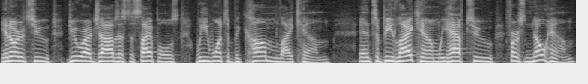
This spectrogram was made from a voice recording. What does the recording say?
In order to do our jobs as disciples, we want to become like him. And to be like him, we have to first know him.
